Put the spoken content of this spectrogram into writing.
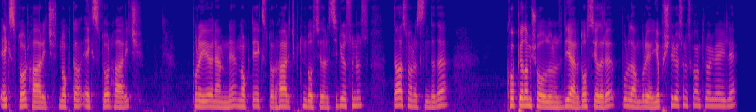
Xstore hariç, nokta Xstore hariç. Burayı önemli. Nokta Xstore hariç bütün dosyaları siliyorsunuz. Daha sonrasında da kopyalamış olduğunuz diğer dosyaları buradan buraya yapıştırıyorsunuz Ctrl V ile.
